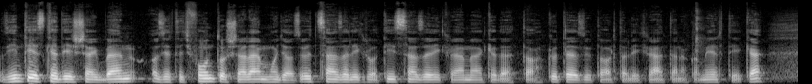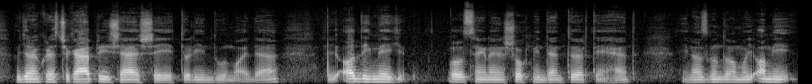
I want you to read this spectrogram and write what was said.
az intézkedésekben azért egy fontos elem, hogy az 5%-ról 10%-ra emelkedett a kötelező tartalékrátának a mértéke, ugyanakkor ez csak április 1-től indul majd el, hogy addig még valószínűleg nagyon sok minden történhet. Én azt gondolom, hogy ami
